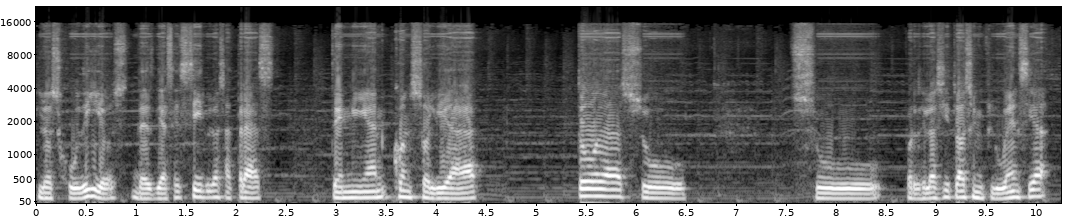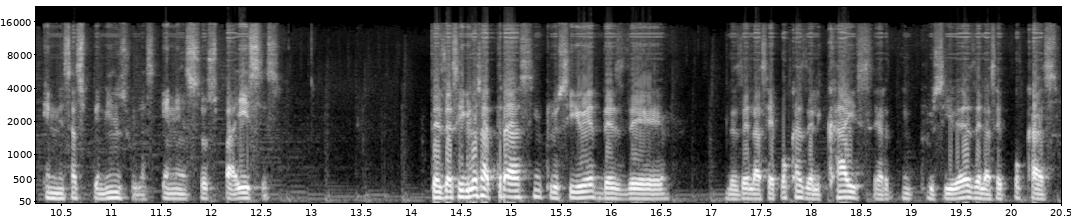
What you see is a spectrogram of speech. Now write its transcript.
los judíos desde hace siglos atrás tenían consolidada toda su su, por decirlo así, toda su influencia en esas penínsulas, en esos países. Desde siglos atrás, inclusive desde, desde las épocas del Kaiser, inclusive desde las épocas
